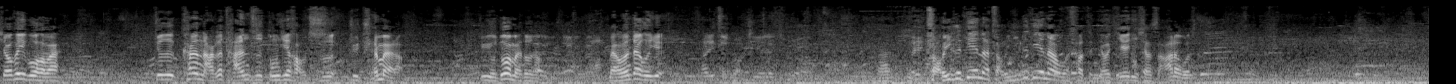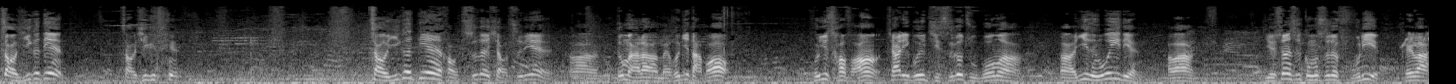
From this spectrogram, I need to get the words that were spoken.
消费一波好吧？就是看哪个摊子东西好吃，就全买了，就有多少买多少，买完带回去。找一个店呢、找一个店呢、我操，整条街你想啥了？我找一个店，找一个店，找一个店好吃的小吃店啊，都买了，买回去打包，回去炒房。家里不有几十个主播嘛，啊，一人喂一点，好吧？也算是公司的福利，可以吧？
